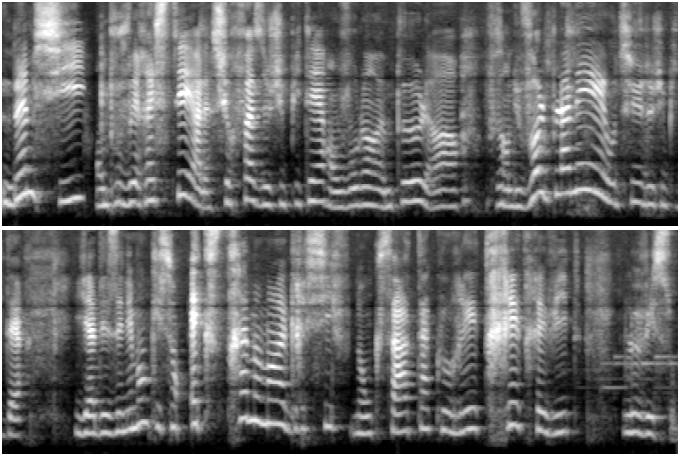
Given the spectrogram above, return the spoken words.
même si on pouvait rester à la surface de Jupiter en volant un peu là, en faisant du vol plané au-dessus de Jupiter, il y a des éléments qui sont extrêmement agressifs, donc ça attaquerait très très vite le vaisseau.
